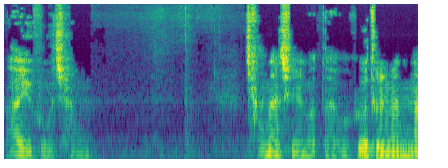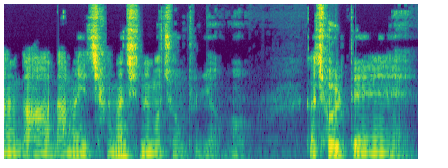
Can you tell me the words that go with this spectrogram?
아이고 참 장난치는 것도 아니고 그거 들으면 나, 나, 나는 이 장난치는 것처럼 들려 어. 그러니까 절대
